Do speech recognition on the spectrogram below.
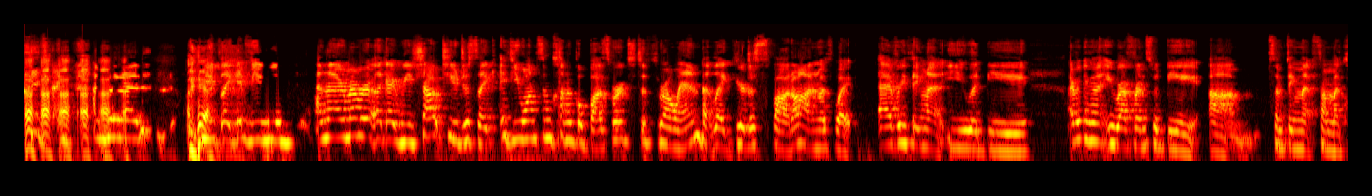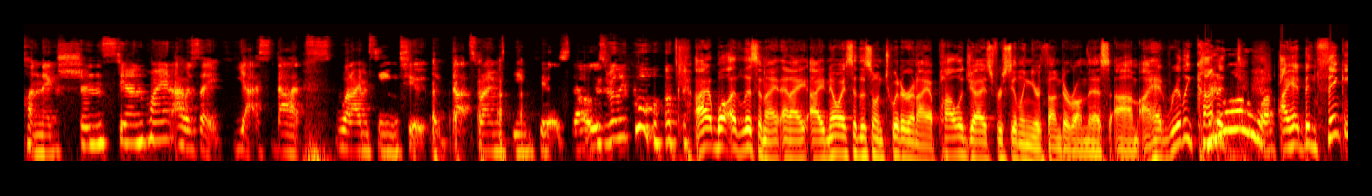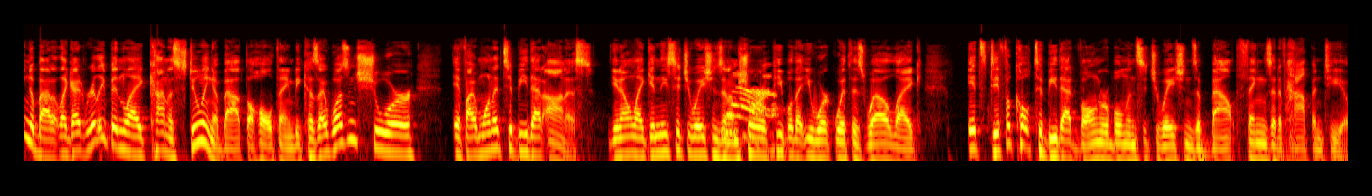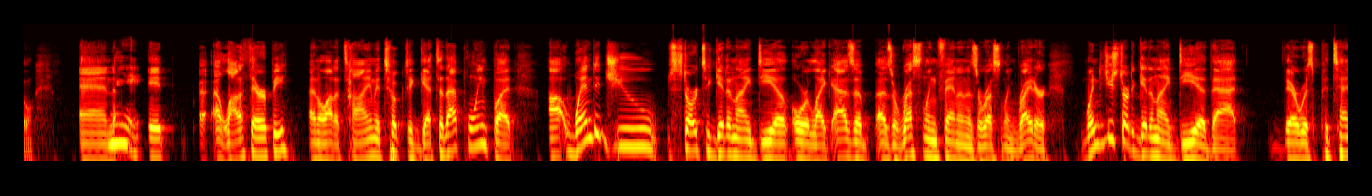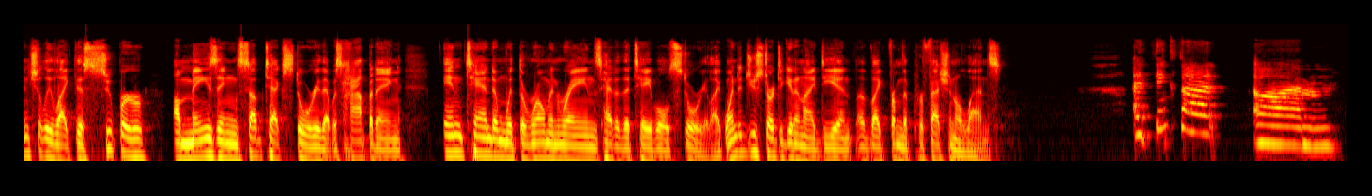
and then, yeah. like, if you need, and then I remember, like, I reached out to you just like, if you want some clinical buzzwords to throw in, but like, you're just spot on with what everything that you would be everything that you reference would be um, something that from a clinician standpoint i was like yes that's what i'm seeing too. Like that's what i'm seeing too. So it was really cool. I, well listen I, and I, I know i said this on twitter and i apologize for stealing your thunder on this. Um, i had really kind of no. i had been thinking about it. Like i'd really been like kind of stewing about the whole thing because i wasn't sure if i wanted to be that honest. You know like in these situations and yeah. i'm sure with people that you work with as well like it's difficult to be that vulnerable in situations about things that have happened to you and it a lot of therapy and a lot of time it took to get to that point. But uh, when did you start to get an idea, or like as a as a wrestling fan and as a wrestling writer, when did you start to get an idea that there was potentially like this super amazing subtext story that was happening in tandem with the Roman Reigns head of the table story? Like when did you start to get an idea, like from the professional lens? I think that. Um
